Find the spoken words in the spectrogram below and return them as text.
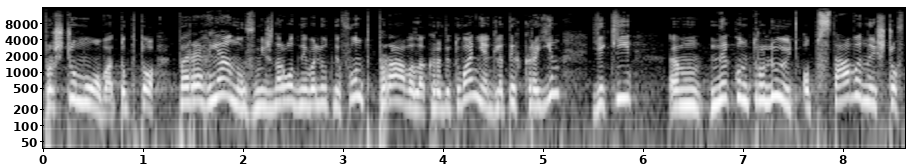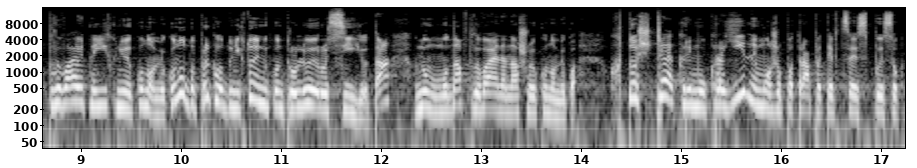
про що мова? Тобто переглянув міжнародний валютний фонд правила кредитування для тих країн, які не контролюють обставини, що впливають на їхню економіку. Ну, до прикладу, ніхто не контролює Росію. Та ну вона впливає на нашу економіку. Хто ще, крім України, може потрапити в цей список?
